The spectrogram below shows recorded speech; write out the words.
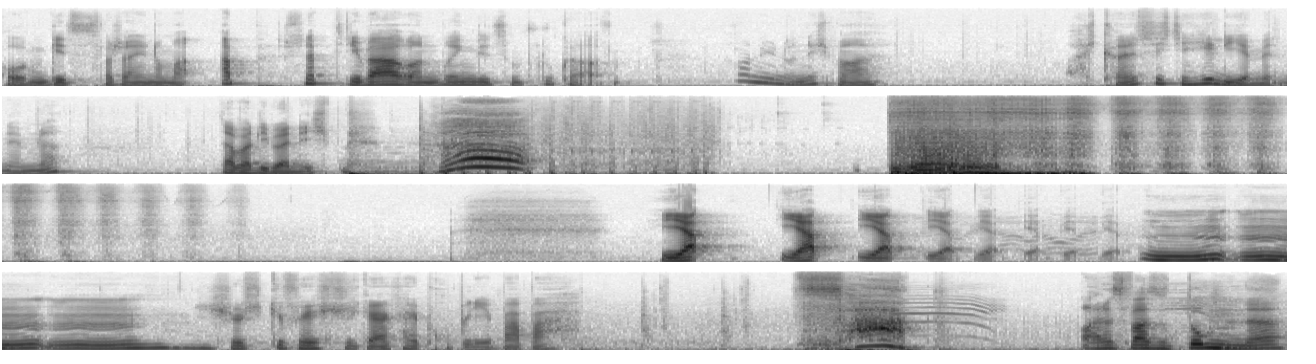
oben geht es wahrscheinlich nochmal ab. Schnappt die Ware und bringt sie zum Flughafen. Oh nee, noch nicht mal. Oh, ich könnte jetzt nicht den Heli hier mitnehmen, ne? Aber lieber nicht. Ja, ja, ja, ja, ja, ja, ja, ja. Mm, mm, mm. Schussgefechte, gar kein Problem, Papa. Fuck! Oh, das war so dumm, ne?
